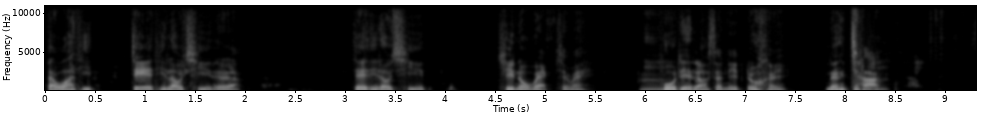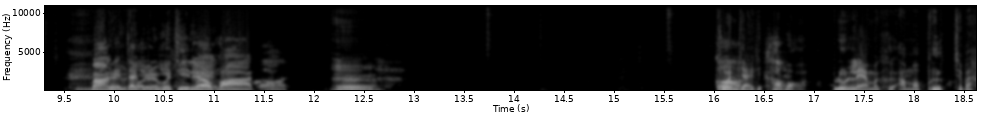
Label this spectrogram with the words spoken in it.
แต่ว่าที่เจที่เราฉีดเลยอะเจที่เราฉีดชิโนแวคใช่ไหมอืมผู้ที่เราสนิทด้วย เนื่องจาก บ้านเนื่องจากอยู่ในพื้นที่สีแดงระบาดก็เอเอออก็ส่วนใหญ่ที่เขาบอกรุนแรงมันคืออัมพฤกษ์ใช่ปะ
